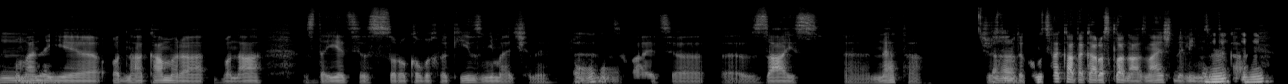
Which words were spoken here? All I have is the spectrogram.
У мене є одна камера, вона здається з 40-х років з Німеччини. О. Називається е, Zeiss Neta. Щось Ага. буде. такого. Ну, така, така розкладна, знаєш, де лінза Мгм, така мгм.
